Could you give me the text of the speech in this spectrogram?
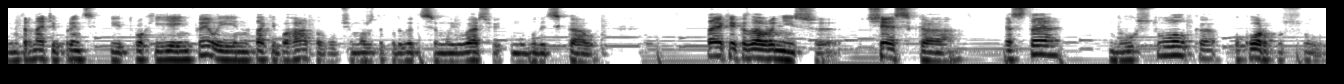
В інтернеті, в принципі, трохи є інфи, її не так і багато. В общем, можете подивитися мою версію, тому буде цікаво. Так як я казав раніше, чеська СТ, двохстволка, по корпусу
